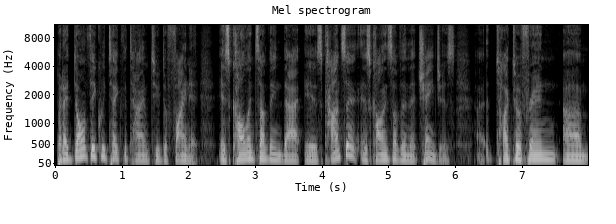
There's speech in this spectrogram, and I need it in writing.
but I don't think we take the time to define it. Is calling something that is constant is calling something that changes. I talked to a friend, um,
